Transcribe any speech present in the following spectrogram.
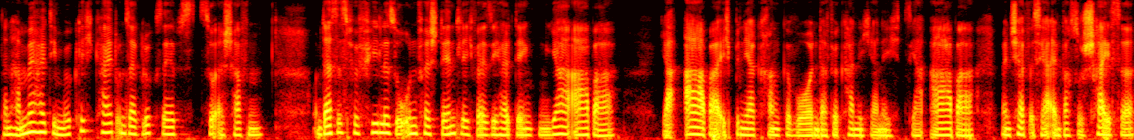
dann haben wir halt die Möglichkeit, unser Glück selbst zu erschaffen. Und das ist für viele so unverständlich, weil sie halt denken, ja, aber, ja, aber ich bin ja krank geworden, dafür kann ich ja nichts. Ja, aber mein Chef ist ja einfach so scheiße.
